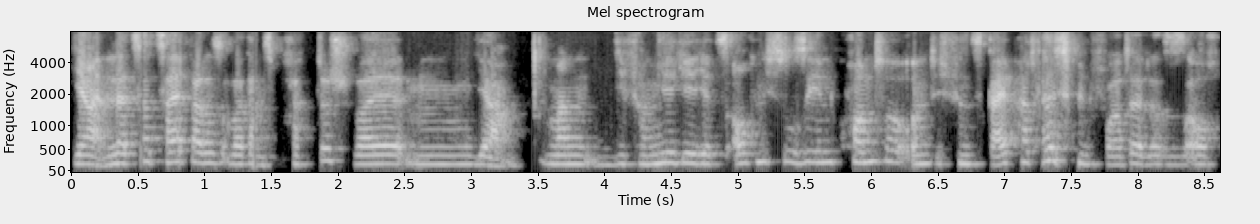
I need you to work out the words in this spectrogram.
ja, in letzter Zeit war das aber ganz praktisch, weil mh, ja, man die Familie jetzt auch nicht so sehen konnte. Und ich finde, Skype hat halt den Vorteil, dass es auch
